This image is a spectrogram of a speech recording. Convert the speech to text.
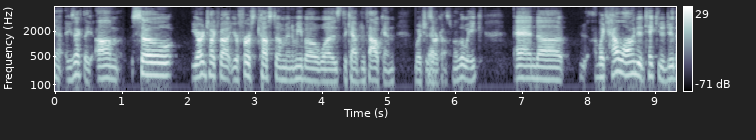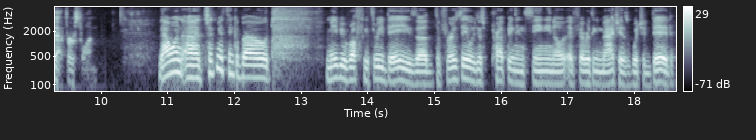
yeah, exactly. Um, so you already talked about your first custom in Amiibo was the Captain Falcon, which is Yeah. our custom of the week. And uh, like, how long did it take you to do that first one? That one uh, took me to think about maybe roughly three days. Uh, the first day was just prepping and seeing, you know, if everything matches, which it did.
